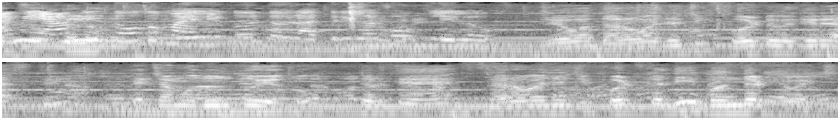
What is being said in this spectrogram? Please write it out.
आम्ही आम्ही दोघं मायलेक होतो. रात्रीला झोपलेलो. जेव्हा दरवाजाची फट वगैरे असते ना त्याच्यामधून तो येतो. तर ते दरवाजाची फट कधी बंद ठेवायची.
